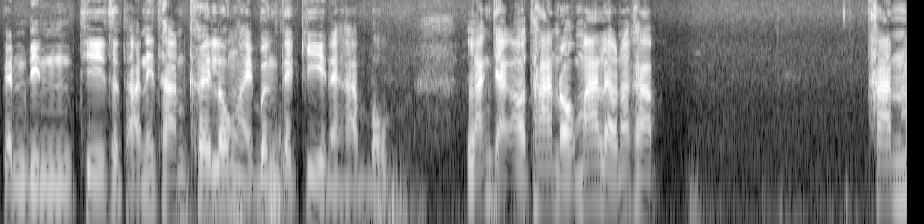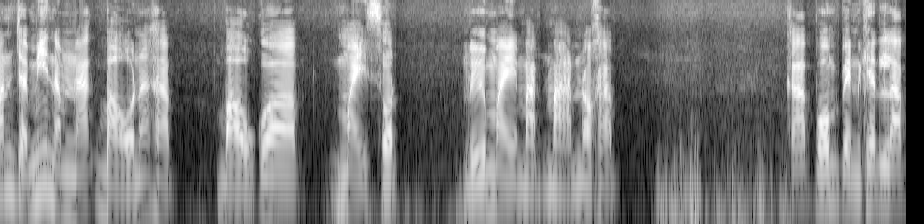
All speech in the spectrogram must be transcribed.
เป็นดินที่สถานีทานเคยลงให้เบิ้งตะกี้นะครับบอก หลังจากเอาทานออกมาแล้วนะครับทานมันจะมีน้ำหนักเบานะครับ เบากว่าไม่สดหรือไม่หมาดหมาดๆเนาะครับ ครับผมเป็นเคล็ดลับ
